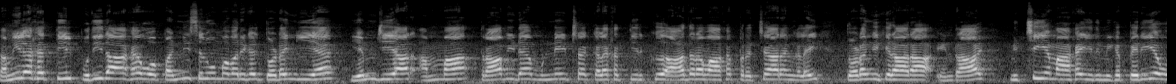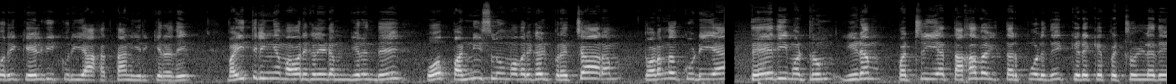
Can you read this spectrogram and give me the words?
தமிழகத்தில் புதிதாக ஓ பன்னீர்செல்வம் அவர்கள் தொடங்கிய எம்ஜிஆர் அம்மா திராவிட முன்னேற்ற கழகத்திற்கு ஆதரவாக பிரச்சாரங்களை தொடங்குகிறாரா என்றால் நிச்சயமாக இது மிகப்பெரிய ஒரு கேள்விக்குறியாகத்தான் இருக்கிறது. வைத்திலிங்கம் அவர்களிடம் இருந்து ஓ பன்னீர்செல்வம் அவர்கள் பிரச்சாரம் தொடங்கக்கூடிய தேதி மற்றும் இடம் பற்றிய தகவல் தற்பொழுது கிடைக்கப்பெற்றுள்ளது.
